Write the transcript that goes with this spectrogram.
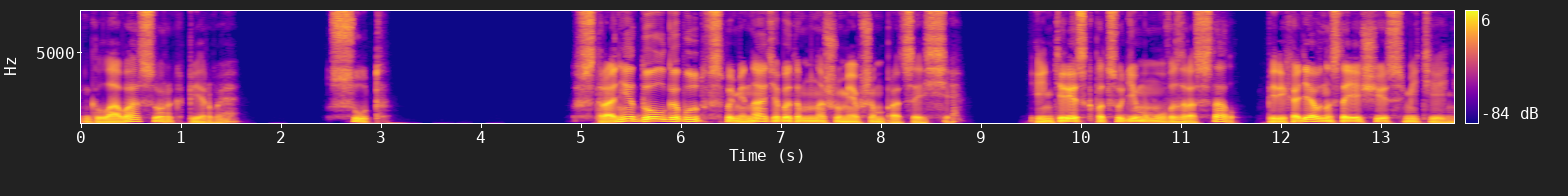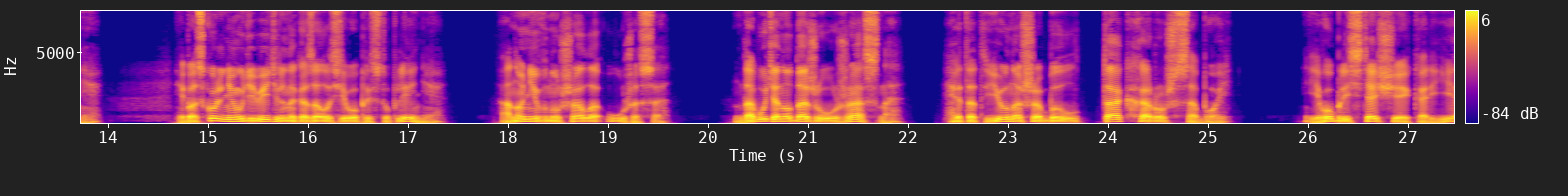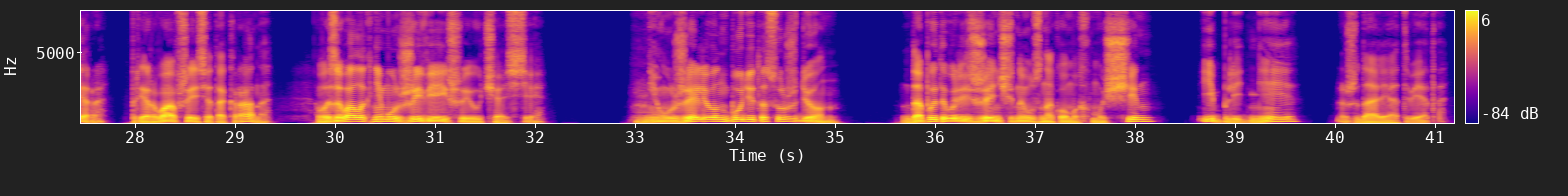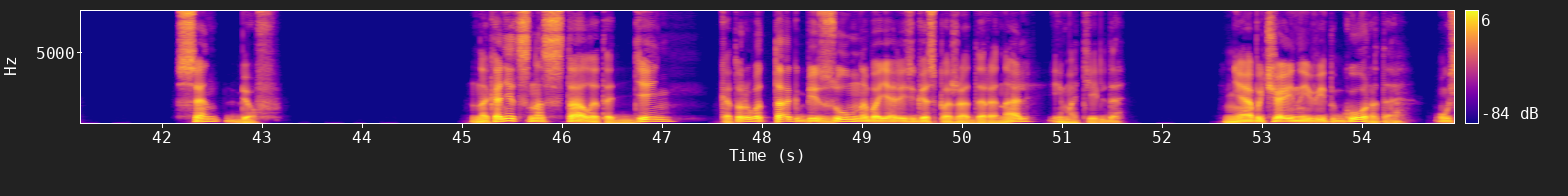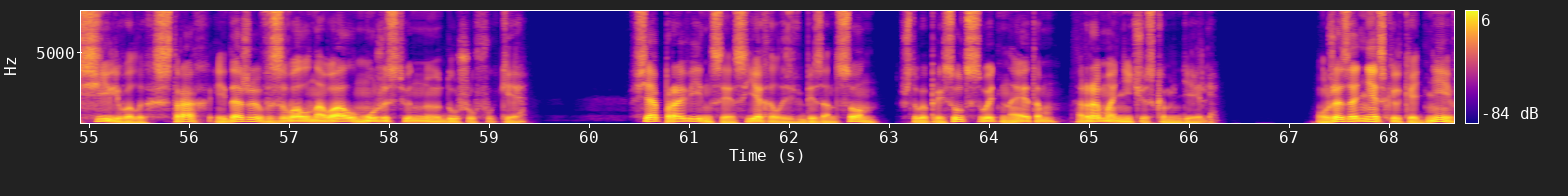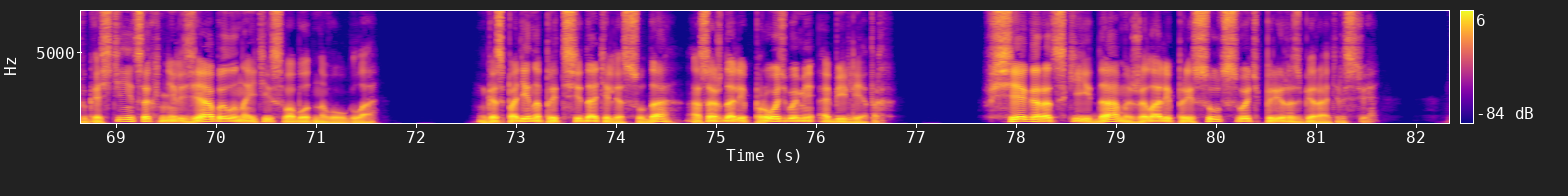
Глава 41. Суд. В стране долго будут вспоминать об этом нашумевшем процессе. Интерес к подсудимому возрастал, переходя в настоящее смятение. Ибо сколь неудивительно казалось его преступление, оно не внушало ужаса. Да будь оно даже ужасно, этот юноша был так хорош собой. Его блестящая карьера, прервавшаяся так рано, вызывало к нему живейшее участие. Неужели он будет осужден? Допытывались женщины у знакомых мужчин и, бледнее, ждали ответа. Сент-Бёв. Наконец настал этот день, которого так безумно боялись госпожа Дереналь и Матильда. Необычайный вид города усиливал их страх и даже взволновал мужественную душу Фуке. Вся провинция съехалась в Безансон, чтобы присутствовать на этом романическом деле. Уже за несколько дней в гостиницах нельзя было найти свободного угла. Господина председателя суда осаждали просьбами о билетах. Все городские дамы желали присутствовать при разбирательстве.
